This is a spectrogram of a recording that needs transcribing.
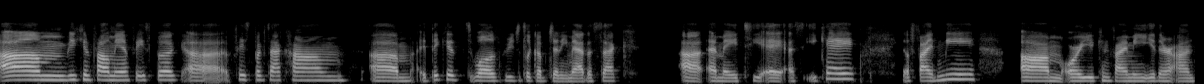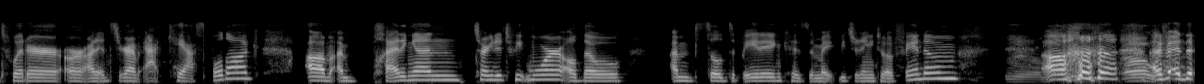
um, you can follow me on Facebook, uh, facebook.com. Um, I think it's, well, if you just look up Jenni Matasek, uh, M A T A S E K, you'll find me. Um, or you can find me either on Twitter or on Instagram at Chaos Bulldog. Um, I'm planning on starting to tweet more, although I'm still debating because it might be turning into a fandom. Uh, Oh, if,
